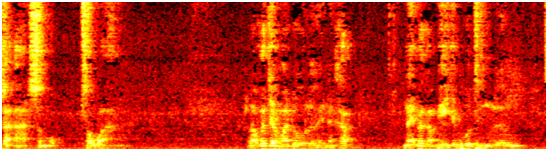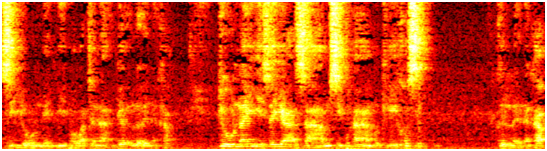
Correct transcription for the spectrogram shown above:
สะอาดสงบสว่าง เราก็จะมาดูเลยนะครับ ในพระคัมภีร์จะพูดถึงเรื่องซิโยนเนี่ยมีพระวจนะเยอะเลยนะครับ อยู่ในอิสยาห์35เมื่อกี้ข้อสิบขึ้นเลยนะครับ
